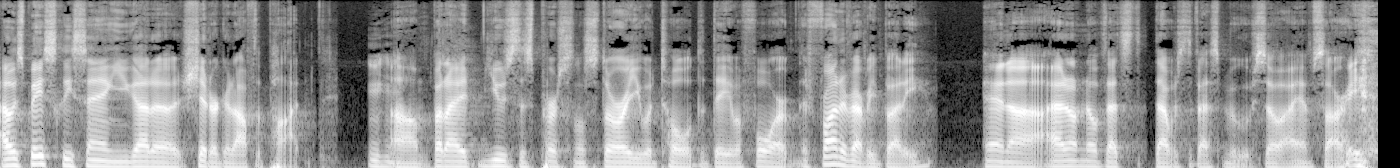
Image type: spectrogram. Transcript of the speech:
I was basically saying you gotta shit or get off the pot. Um, but I used this personal story you had told the day before in front of everybody, and uh, I don't know if that's that was the best move. So I am sorry.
